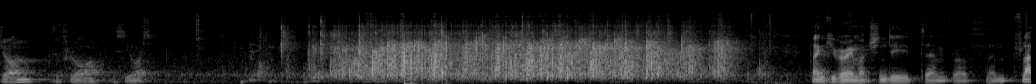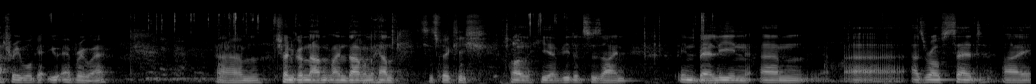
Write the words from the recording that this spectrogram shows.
John, the floor is yours. Thank you very much indeed, um, Rolf. Um, flattery will get you everywhere. Um, schönen guten Abend, meine Damen und Herren. Es ist wirklich toll, hier wieder zu sein in Berlin. Um, uh, as Rolf said, I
